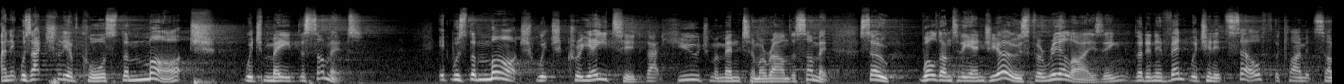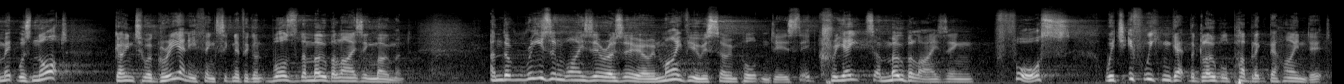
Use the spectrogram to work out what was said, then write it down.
And it was actually, of course, the march which made the summit. It was the march which created that huge momentum around the summit. So, well done to the NGOs for realizing that an event which, in itself, the climate summit, was not going to agree anything significant, was the mobilizing moment. And the reason why Zero Zero, in my view, is so important is it creates a mobilizing force, which, if we can get the global public behind it,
